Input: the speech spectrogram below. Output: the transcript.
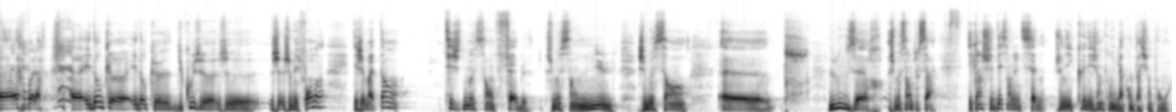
Euh, voilà. Et donc, et donc, du coup, je, m'effondre et je m'attends. Sais, je me sens faible, je me sens nul, je me sens loser, je me sens tout ça. Et quand je suis descendu de scène, je n'ai que des gens qui ont eu de la compassion pour moi.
